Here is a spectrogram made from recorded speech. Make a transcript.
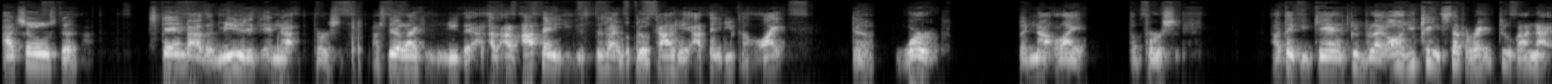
I chose to stand by the music and not the person. I still like the music. I, I, I think you can, just like with Bill Cosby, I think you can like the work, but not like the person. I think you can. People like, oh, you can't separate two. Why not?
